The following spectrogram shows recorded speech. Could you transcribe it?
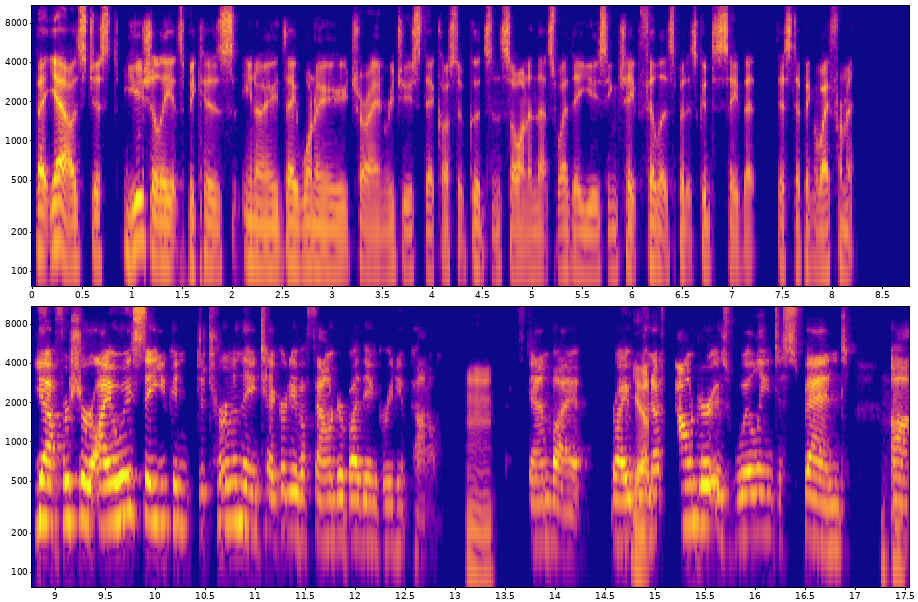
But yeah, it's just usually it's because you know they want to try and reduce their cost of goods and so on, and that's why they're using cheap fillers. But it's good to see that they're stepping away from it. Yeah, for sure. I always say you can determine the integrity of a founder by the ingredient panel. Mm. Stand by it, right? Yeah. When a founder is willing to spend, mm-hmm. um,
